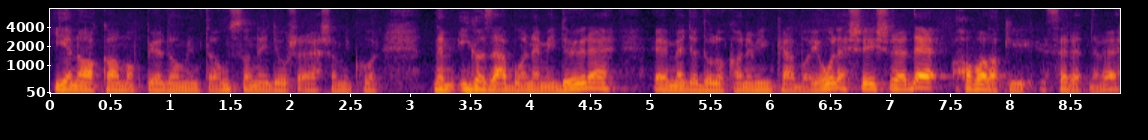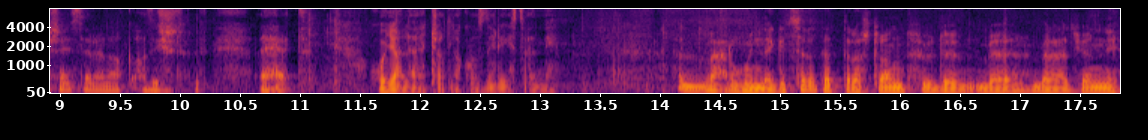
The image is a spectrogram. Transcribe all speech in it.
ilyen alkalmak például, mint a 24 órás, amikor nem igazából nem időre megy a dolog, hanem inkább a jólesésre, de ha valaki szeretne versenyszeren, az is lehet. Hogyan lehet csatlakozni, részt venni? Hát várunk mindenkit szeretettel, a strandfürdőbe be lehet jönni,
